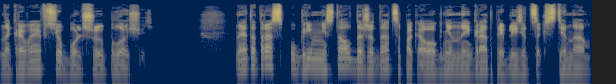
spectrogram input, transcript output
накрывая все большую площадь. На этот раз Угрим не стал дожидаться, пока огненный град приблизится к стенам.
